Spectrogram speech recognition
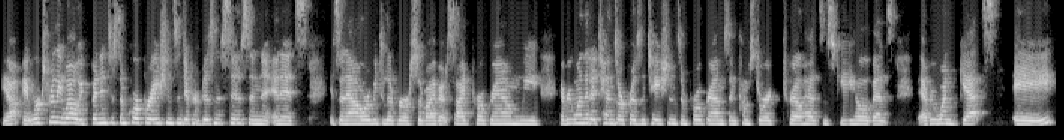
yeah. It works really well. We've been into some corporations and different businesses, and and it's it's an hour. We deliver our Survive Outside program. We everyone that attends our presentations and programs and comes to our trailheads and ski hill events, everyone gets a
